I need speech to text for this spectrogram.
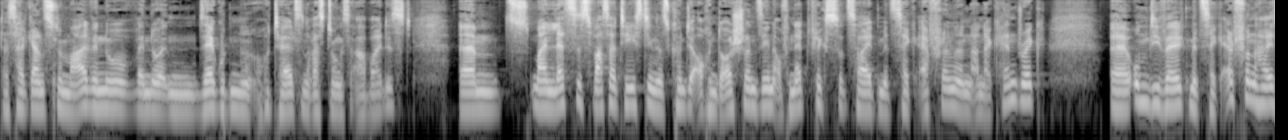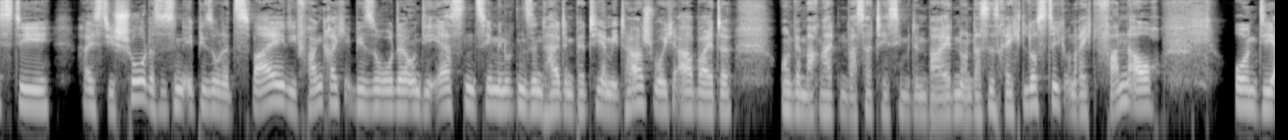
Das ist halt ganz normal, wenn du, wenn du in sehr guten Hotels und Restaurants arbeitest. Ähm, mein letztes Wassertasting, das könnt ihr auch in Deutschland sehen, auf Netflix zurzeit mit Zac Efron und Anna Kendrick. Äh, um die Welt mit Zac Efron heißt die, heißt die Show. Das ist in Episode 2, die Frankreich-Episode. Und die ersten zehn Minuten sind halt im Petit Hermitage, wo ich arbeite. Und wir machen halt ein Wassertasting mit den beiden. Und das ist recht lustig und recht fun auch. Und die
